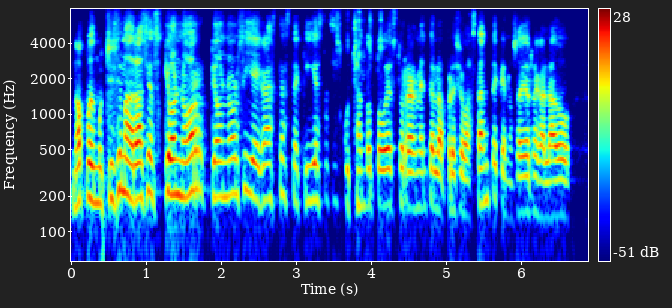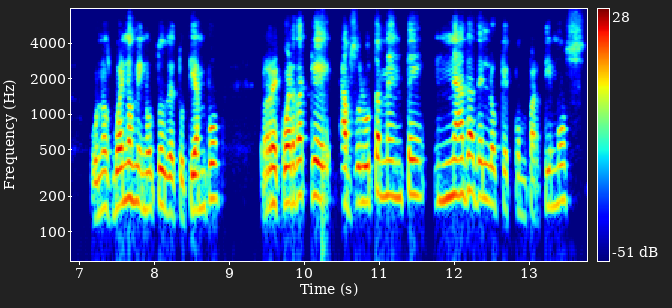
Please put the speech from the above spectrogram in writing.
No, pues muchísimas gracias. Qué honor, qué honor si llegaste hasta aquí y estás escuchando todo esto. Realmente lo aprecio bastante que nos hayas regalado unos buenos minutos de tu tiempo. Recuerda que absolutamente nada de lo que compartimos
